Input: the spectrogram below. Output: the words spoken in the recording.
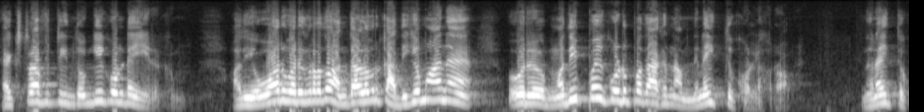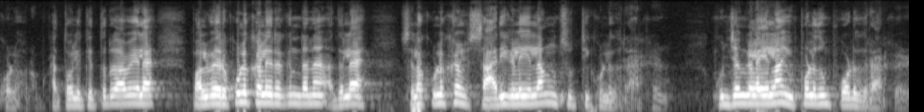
எக்ஸ்ட்ரா ஃபிட்டிங் தொங்கிக் கொண்டே இருக்கும். அது எவ்வாறு வருகிறதோ அந்த அளவிற்கு அதிகமான ஒரு மதிப்பை கொடுப்பதாக நாம் நினைத்து கொள்கிறோம். நினைத்து கொள்கிறோம். கத்தோலிக்க திருவாவையில் பல்வேறு குழுக்கள் இருக்கின்றன. அதில் சில குழுக்கள் சாரிகளையெல்லாம் சுற்றி கொள்ளுகிறார்கள். குஞ்சங்களையெல்லாம் இப்பொழுதும் போடுகிறார்கள்.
